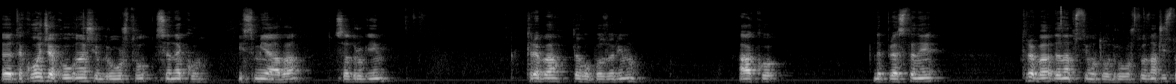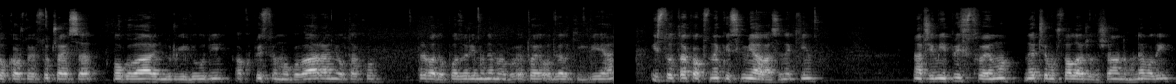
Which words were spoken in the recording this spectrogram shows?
E, također, ako u našem društvu se neko ismijava sa drugim, treba da ga upozorimo. Ako ne prestane, treba da napustimo to društvo. Znači isto kao što je slučaj sa ogovaranjem drugih ljudi, ako pristupimo ogovaranju, tako, treba da upozorimo, nema, to je od velikih grija. Isto tako ako se neko ismijava se nekim, znači mi pristupujemo nečemu što Allah Đelešanu ne voli,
